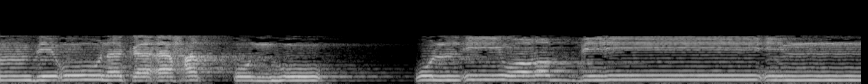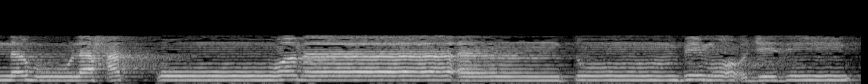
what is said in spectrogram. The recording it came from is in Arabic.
ويستنبئونك أحق هو قل إي وربي إنه لحق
